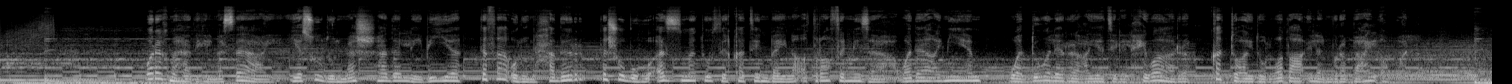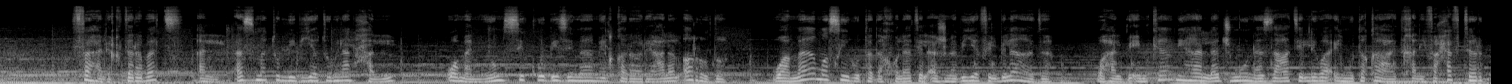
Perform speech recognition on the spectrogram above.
ورغم هذه المساعي يسود المشهد الليبي تفاؤل حذر تشوبه أزمة ثقة بين أطراف النزاع وداعميهم والدول الراعية للحوار قد تعيد الوضع إلى المربع الأول. فهل اقتربت الأزمة الليبية من الحل؟ ومن يمسك بزمام القرار على الأرض؟ وما مصير التدخلات الأجنبية في البلاد؟ وهل بإمكانها لجم نزعة اللواء المتقاعد خليفة حفتر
